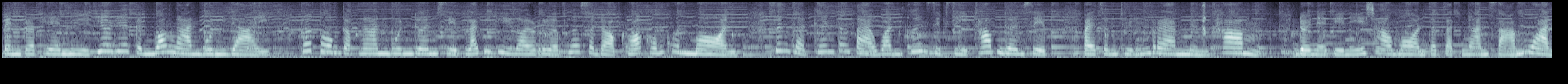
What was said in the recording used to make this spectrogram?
เป็นประเพณีที่เรียกกันว่างานบุญใหญ่ เพราะตรงกับงานบุญเดือนสิบและพิธีลอยเรือเพื่อสะดอกเคราะห์ของคนมอญซึ่งจัดขึ้นตั้งแต่วันขึ้น 14 ค่ำเดือน 10 ไปจนถึงแรมหนึ่งค่ำโดยในปีนี้ชาวมอญจะจัดงาน 3 วัน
